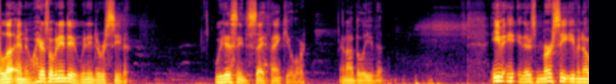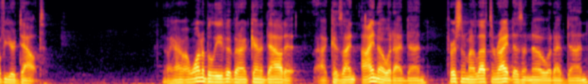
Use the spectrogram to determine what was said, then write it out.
Lo- and here's what we need to do we need to receive it. We just need to say, Thank you, Lord. And I believe it. Even, there's mercy even over your doubt. Like, I, I want to believe it, but I kind of doubt it uh, because I, I know what I've done. The person on my left and right doesn't know what I've done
